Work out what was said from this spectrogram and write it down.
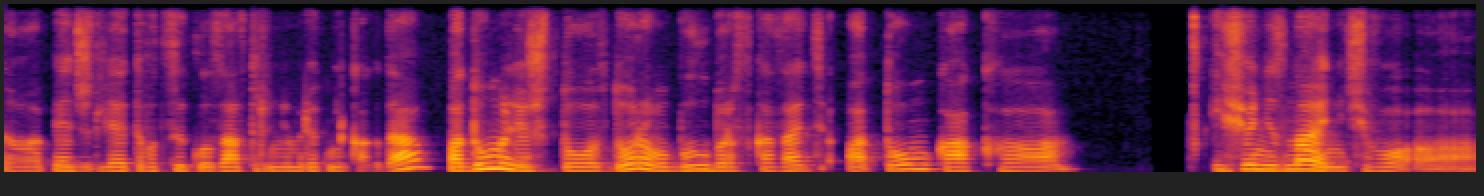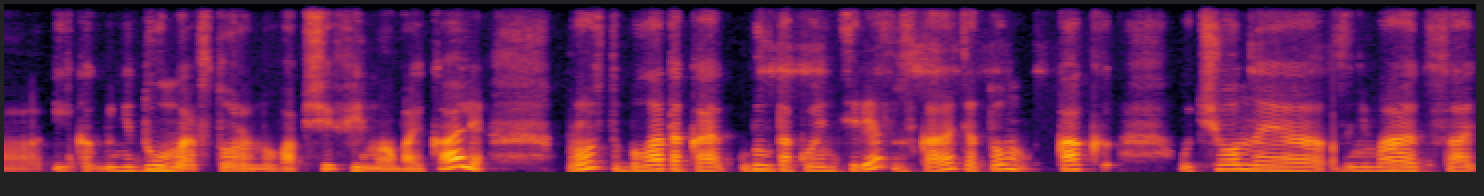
а, опять же, для этого цикла «Завтра не умрет никогда», подумали, что здорово было бы рассказать о том, как а, еще не зная ничего а, и как бы не думая в сторону вообще фильма о Байкале, просто была такая, был такой интерес рассказать о том, как ученые занимаются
